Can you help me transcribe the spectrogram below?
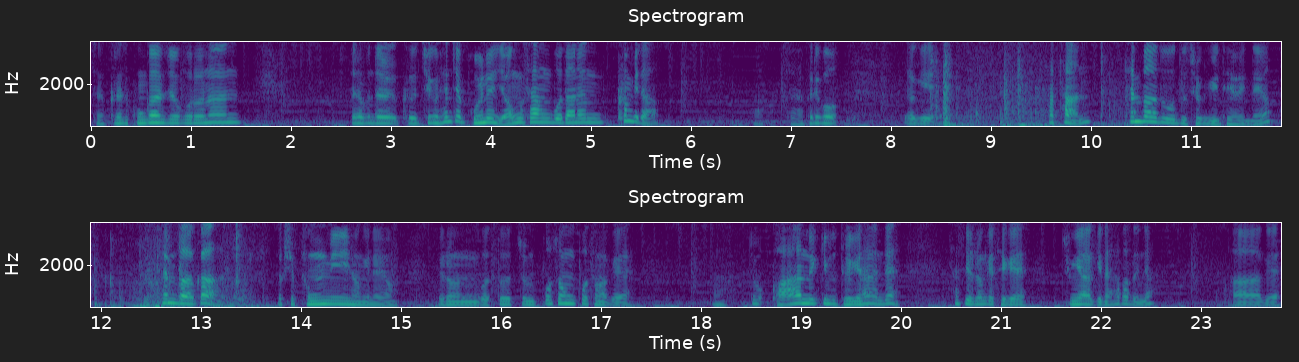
자, 그래서 공간적으로는 여러분들 그 지금 현재 보이는 영상보다는 큽니다. 자, 그리고 여기 사탄 템바도도 적용이 되어 있네요. 템바가 역시 북미형이네요. 이런 것도 좀 뽀송뽀송하게 좀 과한 느낌도 들긴 하는데 사실 이런 게 되게 중요하기는 하거든요. 과하게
